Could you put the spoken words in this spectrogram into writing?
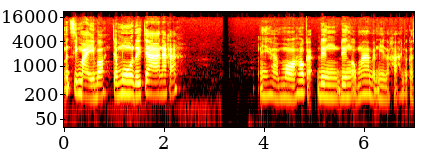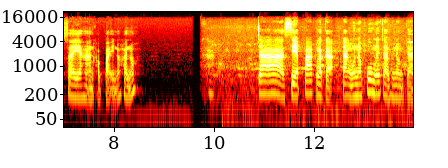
มันสิใหม่บ่จะมูหรือจ้านะคะ นี่ค่ะหมอเข้ากับดึงดึงออกมาแบบนี้แหละค่ะ แล้วก็ใส่อาหารเข้าไปเนาะค่ะเนาะจ้าเสียบปลั๊กแล้วก็ตั้งอุณหภูมิเลยจ้าพี่น้องจ้า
